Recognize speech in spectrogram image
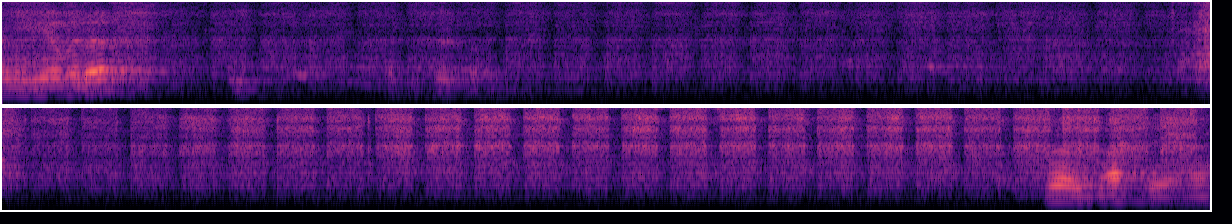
Are you here with us? I just heard something. Really dusty in here.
